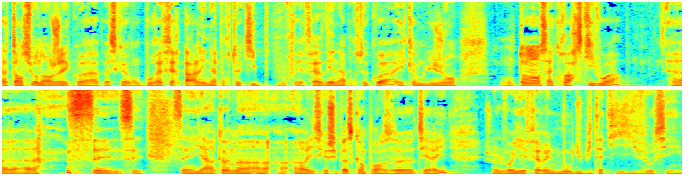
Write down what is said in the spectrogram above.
attention danger, quoi, parce qu'on pourrait faire parler n'importe qui pour faire dire n'importe quoi, et comme les gens ont tendance à croire ce qu'ils voient, euh, il y a quand même un, risque. Je sais pas ce qu'en pense euh, Thierry, je le voyais faire une moue dubitative aussi.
